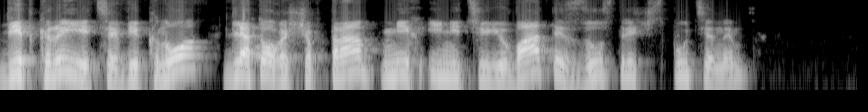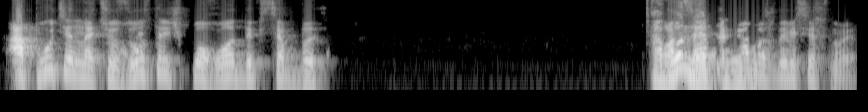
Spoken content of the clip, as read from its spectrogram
Відкриється вікно для того, щоб Трамп міг ініціювати зустріч з Путіним. А Путін на цю зустріч погодився б. Або Оце не така можливість існує.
